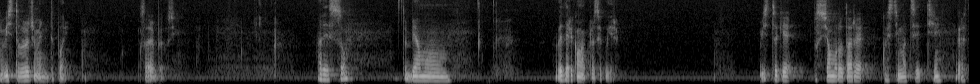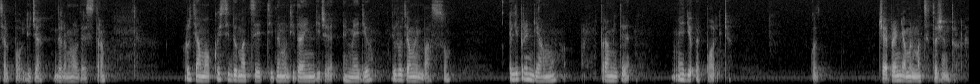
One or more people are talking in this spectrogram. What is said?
Visto velocemente poi sarebbe così. Adesso dobbiamo vedere come proseguire visto che possiamo ruotare questi mazzetti grazie al pollice della mano destra, ruotiamo questi due mazzetti tenuti da indice e medio, li ruotiamo in basso e li prendiamo tramite medio e pollice, così, cioè prendiamo il mazzetto centrale,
